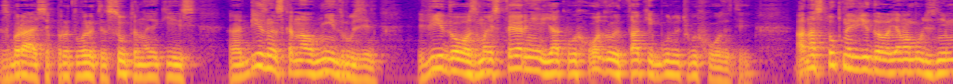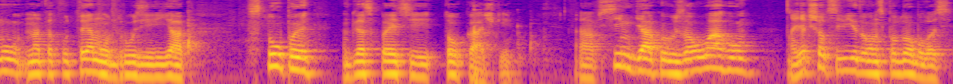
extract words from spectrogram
збираюся перетворити суто на якийсь е, бізнес-канал. Ні, друзі. Відео з майстерні як виходили, так і будуть виходити. А наступне відео я, мабуть, зніму на таку тему, друзі, як ступи для спецій товкачки. Всім дякую за увагу. Якщо це відео вам сподобалось,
